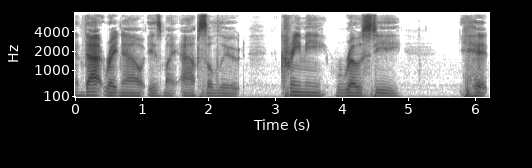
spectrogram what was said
And that right now is my absolute creamy, roasty hit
